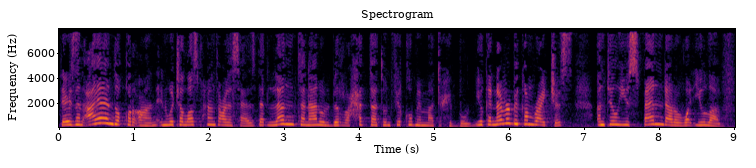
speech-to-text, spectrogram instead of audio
There is an ayah in the Quran in which Allah subhanahu wa ta'ala says that لَن تَنَالُوا الْبِرَّ حَتَّى تُنْفِقُوا مِمَّا تُحِبُّونَ You can never become righteous until you spend out of what you love.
